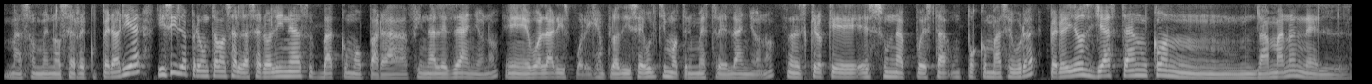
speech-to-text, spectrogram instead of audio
más o menos se recuperaría. Y si le preguntamos a las aerolíneas, va como para finales de año, ¿no? Eh, Volaris, por ejemplo, dice último trimestre del año, ¿no? Entonces creo que es una apuesta un poco más segura, pero ellos ya están con la mano en el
